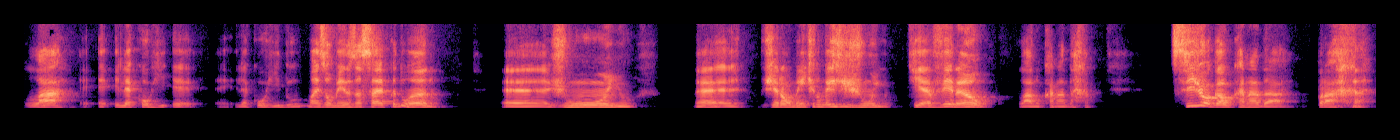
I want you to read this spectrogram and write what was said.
lá, é, é, ele é, corri é, ele é corrido mais ou menos nessa época do ano. É, junho, né, geralmente no mês de junho, que é verão lá no Canadá. Se jogar o Canadá para,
